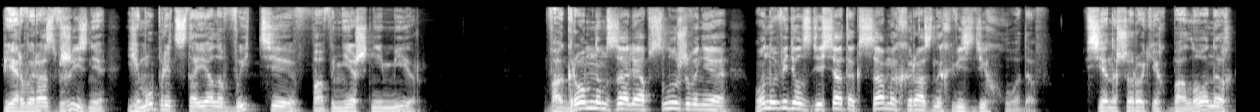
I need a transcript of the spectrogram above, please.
Первый раз в жизни ему предстояло выйти во внешний мир. В огромном зале обслуживания он увидел с десяток самых разных вездеходов. Все на широких баллонах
